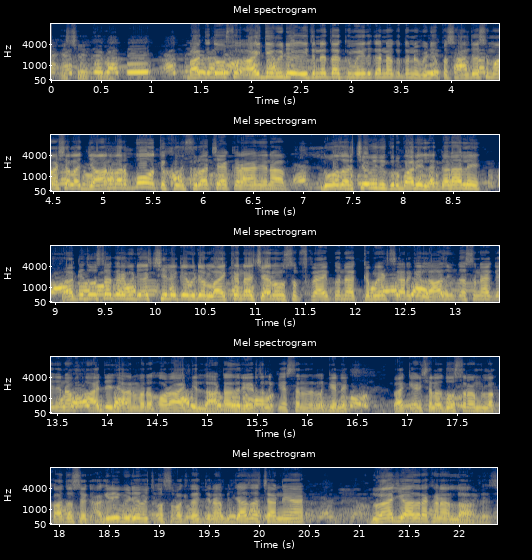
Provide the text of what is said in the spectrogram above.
ये चेक करो बाकी दोस्तों आज की वीडियो इतने तक। उम्मीद करना कि तुम्हें वीडियो पसंद है। माशाल्लाह जानवर बहुत ही खूबसूरत चेक कराए जनाब। 2024 की कुर्बानी लगने वाले। बाकी दोस्तों अगर वीडियो अच्छी लगे वीडियो लाइक करना चैनल सब्सक्राइब करना कमेंट्स करके लाजम दसना है कि जनाब आज के जानवर और आज के लाटा के रेट किस तरह लगे ने। बाकी इंशाल्लाह दोस्तों मुलाकातों से अगली वीडियो में उस वक्त जनाब इजाज़त चाहते हैं। दुआ याद रखना। अल्लाह हाफिज़।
